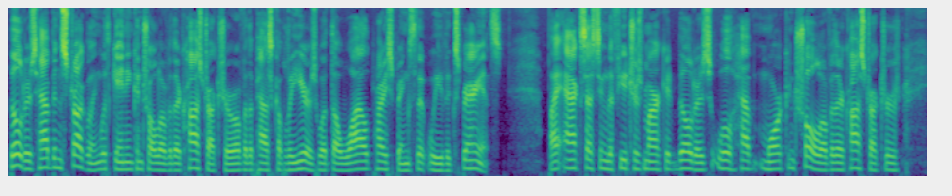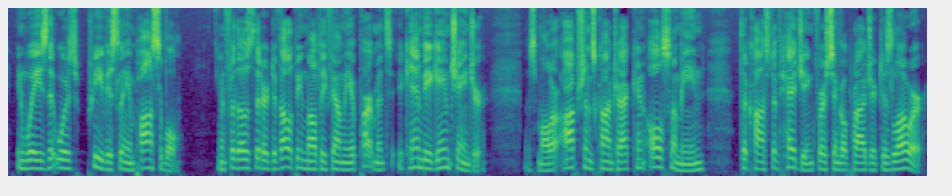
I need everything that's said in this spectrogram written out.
Builders have been struggling with gaining control over their cost structure over the past couple of years with the wild price springs that we've experienced. By accessing the futures market, builders will have more control over their cost structure in ways that was previously impossible. And for those that are developing multifamily apartments, it can be a game changer. The smaller options contract can also mean the cost of hedging for a single project is lower.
